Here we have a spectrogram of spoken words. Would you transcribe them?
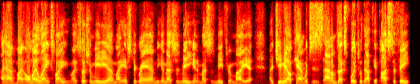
I have my all my links, my my social media, my Instagram. You can message me. You can message me through my uh, my Gmail account, which is Adam's Exploits without the apostrophe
